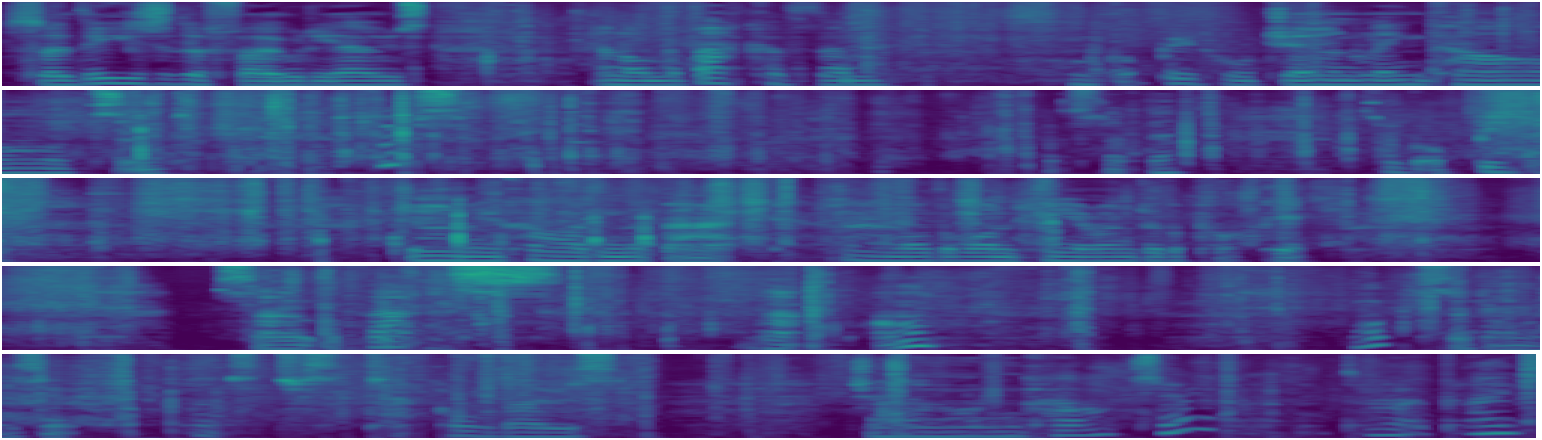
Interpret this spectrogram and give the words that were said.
so these are the folios. And on the back of them we've got beautiful journaling cards and whoops. That's not there. So we've got a big journaling card in the back and another one here under the pocket. So that's that one. Whoops, down is it? Let's just tackle those journaling cards in the right place.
